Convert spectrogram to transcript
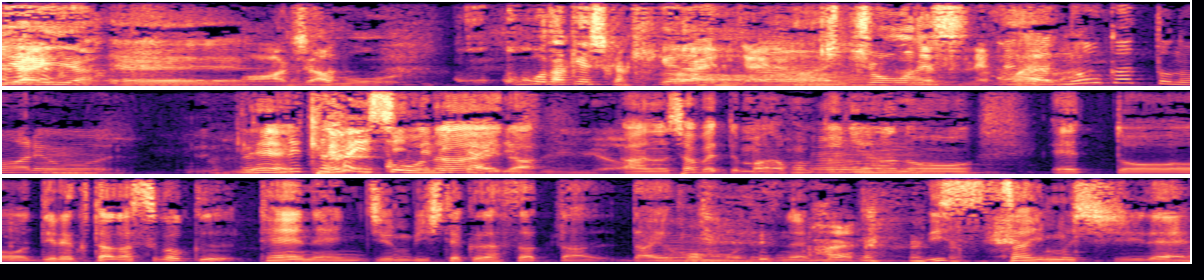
いやいや、えあじゃあもうこここだけしか聞けないみたいな。貴重ですね、これは。ノーカットのあれを、ね、ネット配信で見結構な間ね。あの喋って、まあ、本当にあの、えっと、ディレクターがすごく丁寧に準備してくださった台本もですね、もう一切無視で、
